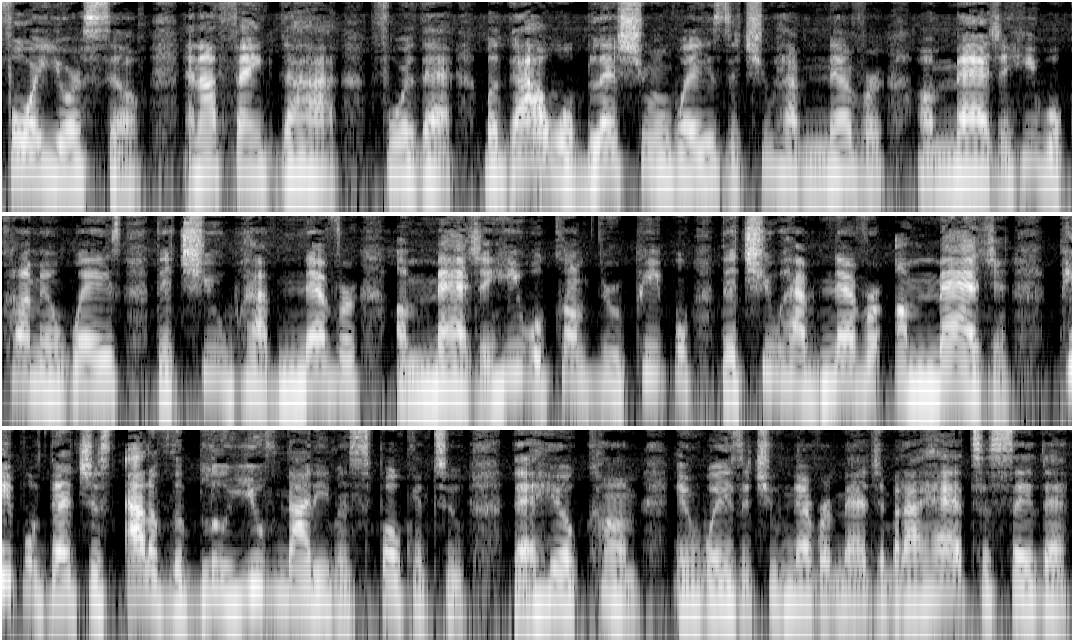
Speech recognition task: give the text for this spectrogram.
for yourself. And I thank God for that. But God will bless you in ways that you have never imagined. He will come in ways that you have never imagined. He will come through people that you have never imagined. People that just out of the blue you've not even spoken to, that He'll come in ways that you've never imagined. But I had to say that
